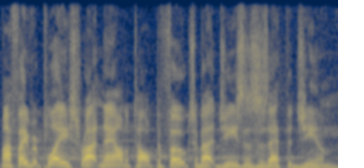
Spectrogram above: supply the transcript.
my favorite place right now to talk to folks about Jesus is at the gym.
